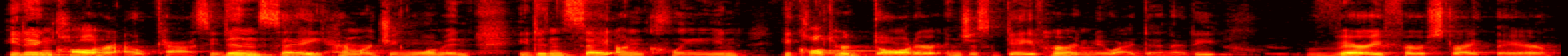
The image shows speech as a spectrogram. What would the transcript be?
He didn't call her outcast. He didn't say hemorrhaging woman. He didn't say unclean. He called her daughter and just gave her a new identity. Very first, right there.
